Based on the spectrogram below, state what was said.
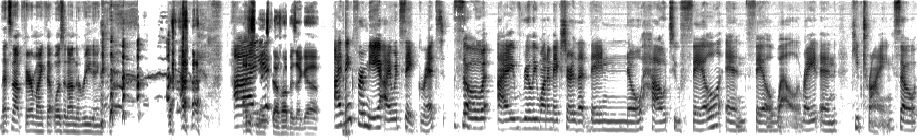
That's not fair, Mike. That wasn't on the reading. I just make stuff up as I go. I think for me, I would say grit. So I really want to make sure that they know how to fail and fail well, right? And keep trying. So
